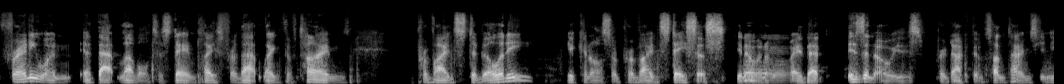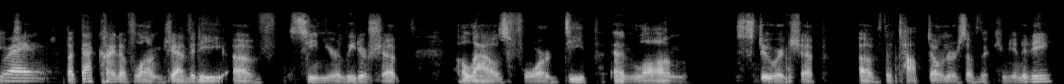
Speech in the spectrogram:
for anyone at that level to stay in place for that length of time provides stability. It can also provide stasis, you know, mm-hmm. in a way that isn't always productive. Sometimes you need, right. but that kind of longevity of senior leadership allows for deep and long stewardship of the top donors of the community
